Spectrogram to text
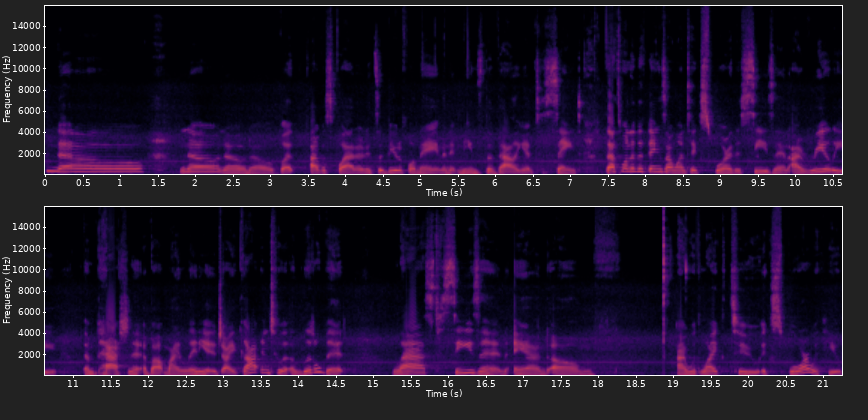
no. No, no, no. But I was flattered. It's a beautiful name and it means the valiant saint. That's one of the things I want to explore this season. I really am passionate about my lineage. I got into it a little bit last season and um, I would like to explore with you.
